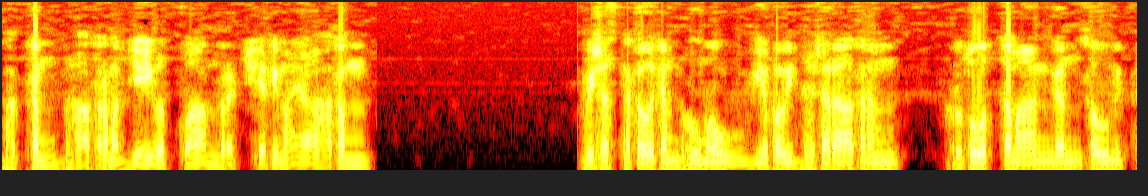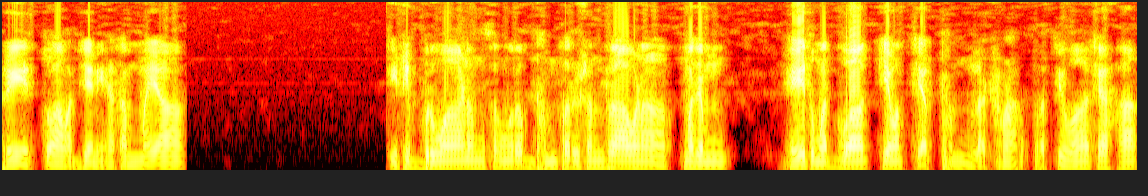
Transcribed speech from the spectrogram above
भक्तम् भ्रातरमद्यैव त्वाम् द्रक्ष्यति मया हतम्। विशस्तकवचम् भूमौ व्यपविद्धशरासनम्। हृतोत्तमाङ्गम् सौमित्रे त्वामद्य निहतम् मया। इति ब्रुवाणम् संरब्धम् परुषम् रावणात्मजम्। हेतुमद्वाक्यमत्यर्थम् लक्ष्मणः प्रत्युवाचः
